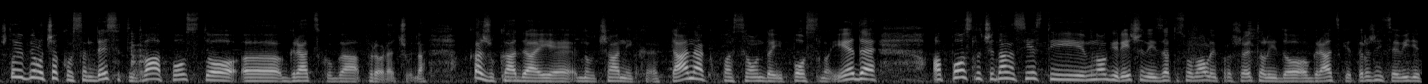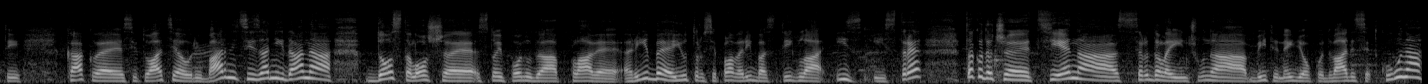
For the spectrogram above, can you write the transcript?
što bi bilo čak 82% e, gradskog proračuna. Kažu kada je novčanik tanak, pa se onda i posno jede, a posno će danas jesti mnogi riječani zato smo malo i prošetali do gradske tržnice vidjeti kakva je situacija u ribarnici. Zadnjih dana dosta loše stoji ponuda plave ribe. Jutros je plava riba stigla iz Istre, tako da će cijena srdela i inčuna biti negdje oko 20 kuna.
